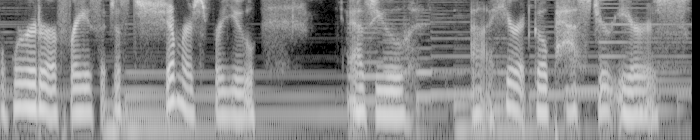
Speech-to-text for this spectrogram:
a word or a phrase that just shimmers for you as you uh, hear it go past your ears.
